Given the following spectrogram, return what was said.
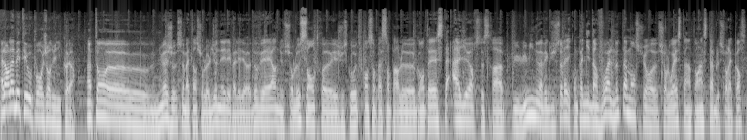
Alors la météo pour aujourd'hui Nicolas un temps euh, nuageux ce matin sur le Lyonnais, les vallées euh, d'Auvergne, sur le centre euh, et jusqu'au Haut-de-France en passant par le Grand Est. Ailleurs, ce sera plus lumineux avec du soleil accompagné d'un voile, notamment sur, sur l'Ouest, un temps instable sur la Corse.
